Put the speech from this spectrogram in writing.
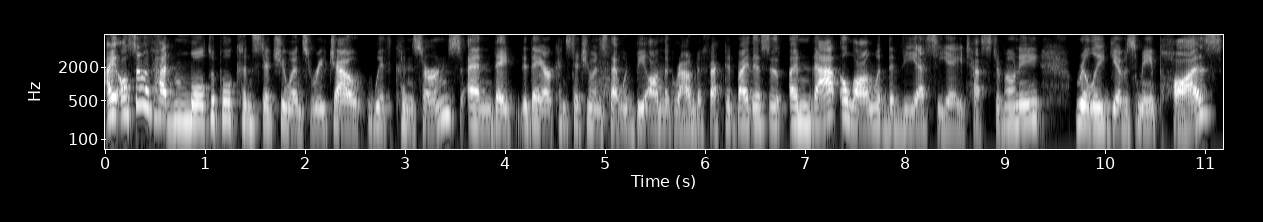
I also have had multiple constituents reach out with concerns, and they they are constituents that would be on the ground affected by this. And that, along with the VSEA testimony, really gives me pause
